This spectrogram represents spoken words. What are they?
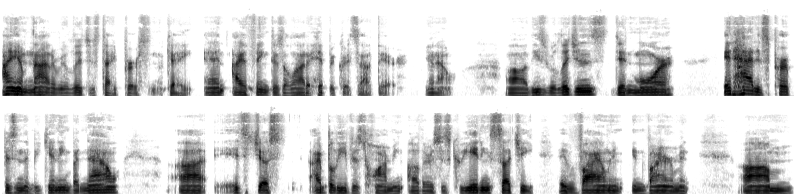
I am not a religious type person, okay? And I think there's a lot of hypocrites out there, you know. Uh, these religions did more. It had its purpose in the beginning, but now uh, it's just, I believe, is harming others, is creating such a, a violent environment um,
